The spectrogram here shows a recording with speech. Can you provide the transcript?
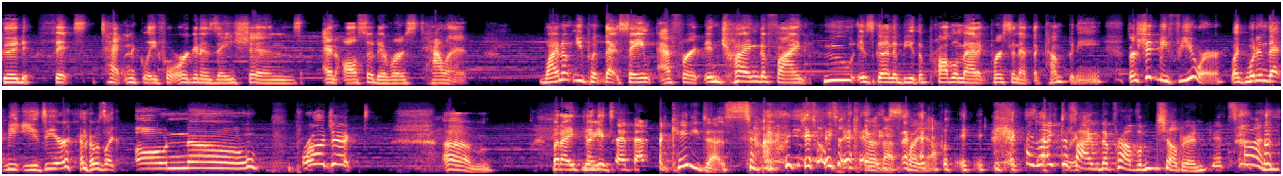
good fits technically for organizations and also diverse talent why don't you put that same effort in trying to find who is going to be the problematic person at the company? There should be fewer. Like, wouldn't that be easier? And I was like, oh no, project. Um, But I think it's said that's what Katie does. So she'll take care of that for you. exactly. I like to find the problem children. It's fun.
